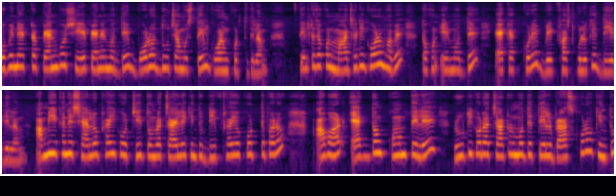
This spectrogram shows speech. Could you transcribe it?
ওভেনে একটা প্যান বসিয়ে প্যানের মধ্যে বড় দু চামচ তেল গরম করতে দিলাম। তেলটা যখন মাঝারি গরম হবে, তখন এর মধ্যে এক এক করে ব্রেকফাস্টগুলোকে দিয়ে দিলাম। আমি এখানে শ্যালো ফ্রাই করছি, তোমরা চাইলে কিন্তু ডিপ ফ্রাইও করতে পারো। আবার একদম কম তেলে রুটি করা চাটুর মধ্যে তেল ব্রাশ করেও কিন্তু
